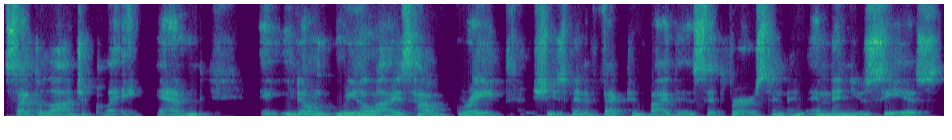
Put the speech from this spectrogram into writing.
psychologically. And you don't realize how great she's been affected by this at first. And, and, and then you see as,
